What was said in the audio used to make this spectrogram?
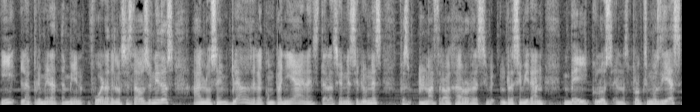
y la primera también fuera de los Estados Unidos. A los empleados de la compañía en las instalaciones el lunes, pues más trabajadores reci- recibirán vehículos en los próximos días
